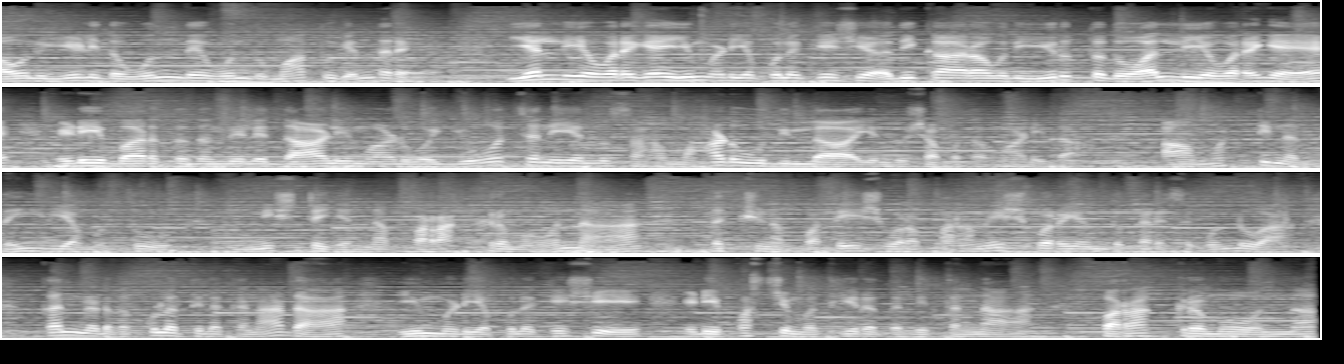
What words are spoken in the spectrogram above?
ಅವನು ಹೇಳಿದ ಒಂದೇ ಒಂದು ಮಾತು ಎಂದರೆ ಎಲ್ಲಿಯವರೆಗೆ ಇಮ್ಮಡಿಯ ಪುಲಕೇಶಿ ಅಧಿಕಾರಾವಧಿ ಇರುತ್ತದೋ ಅಲ್ಲಿಯವರೆಗೆ ಇಡೀ ಭಾರತದ ಮೇಲೆ ದಾಳಿ ಮಾಡುವ ಯೋಚನೆಯನ್ನು ಸಹ ಮಾಡುವುದಿಲ್ಲ ಎಂದು ಶಪಥ ಮಾಡಿದ. ಆ ಮಟ್ಟಿನ ಧೈರ್ಯ ಮತ್ತು ನಿಷ್ಠೆಯನ್ನು ಪರಾಕ್ರಮವನ್ನು ದಕ್ಷಿಣ ಪತೇಶ್ವರ ಪರಮೇಶ್ವರ ಎಂದು ಕರೆಸಿಕೊಳ್ಳುವ ಕನ್ನಡದ ಕುಲತಿಲಕನಾದ ಇಮ್ಮಡಿಯ ಪುಲಕೇಶಿ ಇಡೀ ಪಶ್ಚಿಮ ತೀರದಲ್ಲಿ ತನ್ನ ಪರಾಕ್ರಮವನ್ನು,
